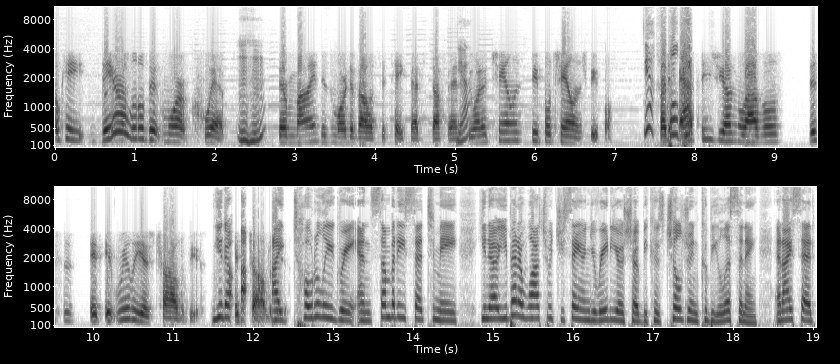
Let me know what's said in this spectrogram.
okay, they're a little bit more equipped. Mm-hmm. Their mind is more developed to take that stuff in. Yeah. If you want to challenge people, challenge people. Yeah. But well, at these young levels, this is it, it really is child abuse. you know, It's child I abuse. totally agree. And somebody said to me, you know, you better watch what you say on your radio show because children could be listening. And I said,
